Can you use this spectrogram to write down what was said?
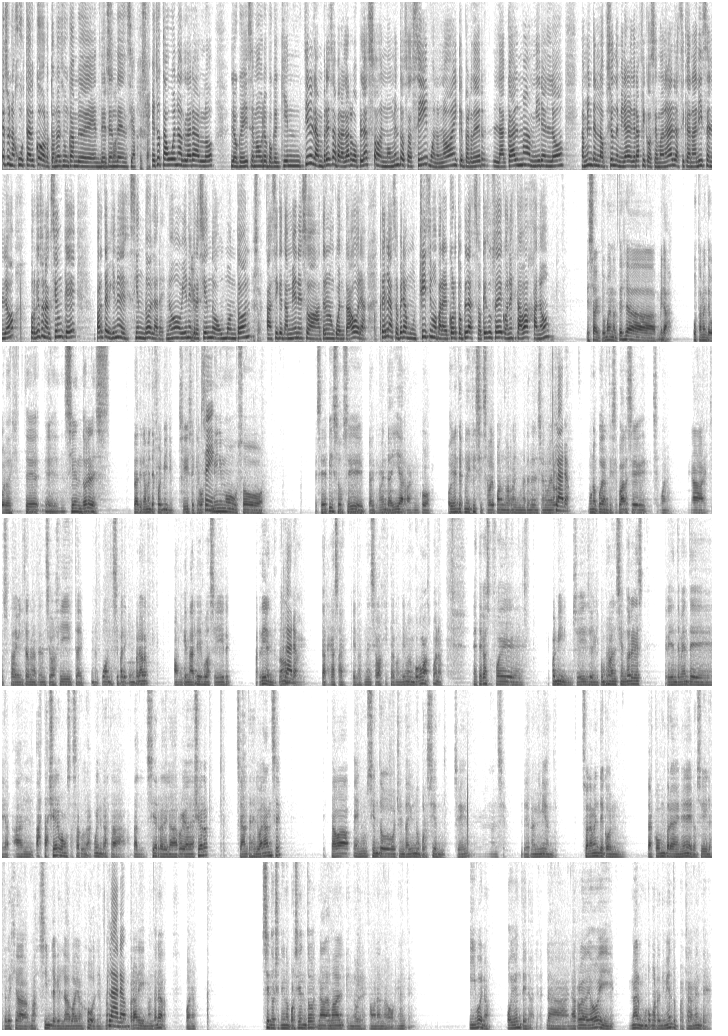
Es un ajuste al corto, no es un cambio de, de Exacto, tendencia. exacto. Esto está bueno aclararlo, lo que dice Mauro, porque quien tiene la empresa para largo plazo, en momentos así, bueno, no hay que perder la calma, mírenlo. También tienen la opción de mirar el gráfico semanal, así que analícenlo, porque es una acción que aparte viene de 100 dólares, ¿no? Viene Sí. creciendo un montón, Exacto. así que también eso a tenerlo en cuenta. Ahora, Tesla se opera muchísimo para el corto plazo. ¿Qué sucede con esta baja, no? Exacto, bueno, Tesla, mirá, justamente vos lo dijiste, eh, 100 dólares prácticamente fue el mínimo, ¿sí? Se en Sí. el mínimo, usó ese de piso, ¿sí? Prácticamente ahí arrancó. Obviamente es muy difícil saber cuándo arranca una tendencia nueva. Claro. Uno puede anticiparse, decir, bueno, mirá, esto se está debilitando una tendencia bajista y me puedo anticipar y comprar, aunque me arriesgo a seguir perdiendo, ¿no? Claro. Porque te arriesgas a que la tendencia bajista continúe un poco más. Bueno, en este caso fue, fue el mínimo, ¿sí? El que compraba en 100 dólares, evidentemente al- hasta ayer, vamos a hacer la cuenta hasta, hasta el cierre de la rueda de ayer, o sea, antes del balance, estaba en un 181%, ¿sí? De ganancia, de rendimiento. Solamente con la compra en enero, ¿sí? La estrategia más simple que es la buy and hold, ¿no? Claro. Comprar y mantener. Bueno, 181%, nada mal, en dólares estamos hablando, obviamente. Y bueno, obviamente la, la- la rueda de hoy merma un poco el rendimiento, pero claramente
